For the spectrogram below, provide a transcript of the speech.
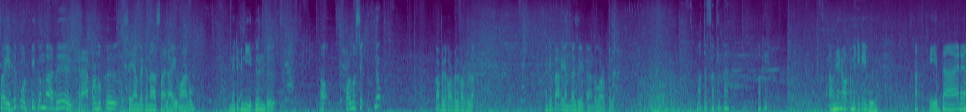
സോ ഇത് പൊട്ടിക്കുമ്പോൾ അത് ഗ്രാപ്പർ ഹുക്ക് ചെയ്യാൻ പറ്റുന്ന ആ സ്ഥലമായി മാറും. എന്നിട്ട് പിന്നെ ഇതുണ്ട്. ഓ ഓൾമോസ്റ്റ് നോ കുഴപ്പമില്ല കുഴപ്പമില്ല കുഴപ്പമില്ല. എനിക്കിപ്പോൾ അറിയാം എന്താ ചെയ്യട്ടെ അതുകൊണ്ട് കുഴപ്പമില്ല. മൊത്തം ഇപ്പം? ഓക്കെ അവനെ ഓട്ടോമാറ്റിക്കായി വീണു. ആ ഇതാരാ?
